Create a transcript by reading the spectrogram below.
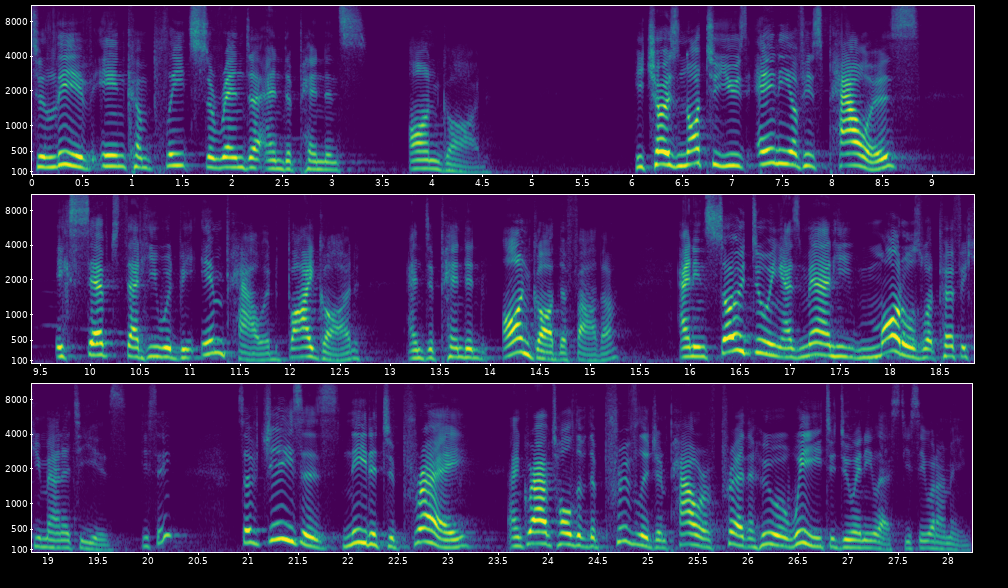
to live in complete surrender and dependence on God. He chose not to use any of his powers except that he would be empowered by God and dependent on God the Father. And in so doing, as man, he models what perfect humanity is. Do you see? So if Jesus needed to pray and grabbed hold of the privilege and power of prayer, then who are we to do any less? Do you see what I mean?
